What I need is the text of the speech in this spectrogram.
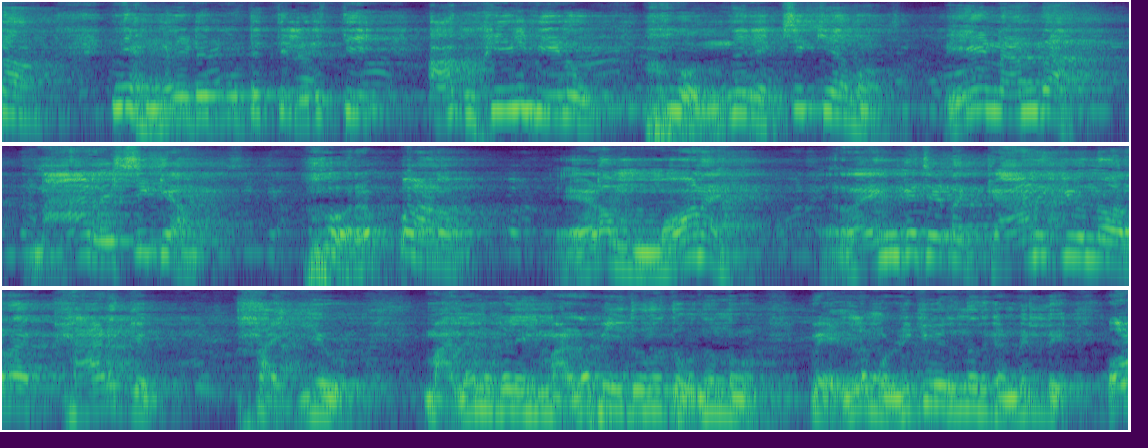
രംഗണ്ണ ഞങ്ങളുടെ കൂട്ടത്തിൽ ഒരുത്തി ആ ഗുഹയിൽ വീണു. ഒന്ന് രക്ഷിക്കാമോ? വീണെന്താ നാ രക്ഷിക്കാം. ഉറപ്പാണോ? എടാ മോനെ രംഗ കാണിക്കും കാണിക്കുമെന്ന് പറഞ്ഞാൽ കാണിക്കും. അയ്യോ മലമുകളിൽ മഴ പെയ്തു എന്ന് തോന്നുന്നു. വെള്ളം ഒഴുകി വരുന്നത് കണ്ടില്ലേ? ഓ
